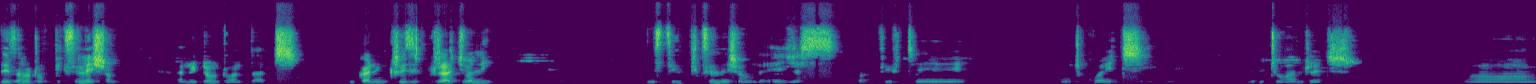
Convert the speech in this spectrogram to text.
there's a lot of pixelation and we don't want that. You can increase it gradually. There's still pixelation on the edges. 150, not quite. Maybe 200. Uh,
